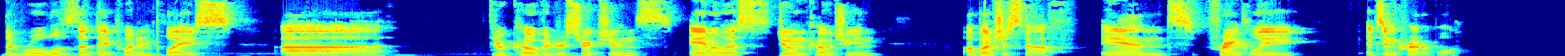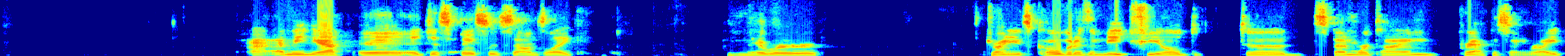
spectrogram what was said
the rules that they put in place uh, through COVID restrictions, analysts doing coaching, a bunch of stuff, and frankly, it's incredible. I, I mean, yeah, it, it just basically sounds like they were trying to use COVID as a meat shield to spend more time practicing, right?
